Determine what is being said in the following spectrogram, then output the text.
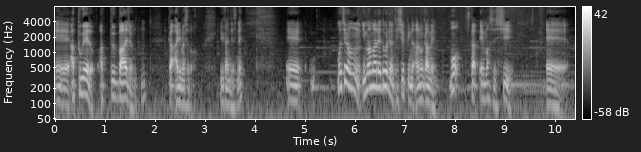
えー、アップグレード、アップバージョンがありましたという感じですね。えー、もちろん、今まで通りの手出品のあの画面も使えますし、えー、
